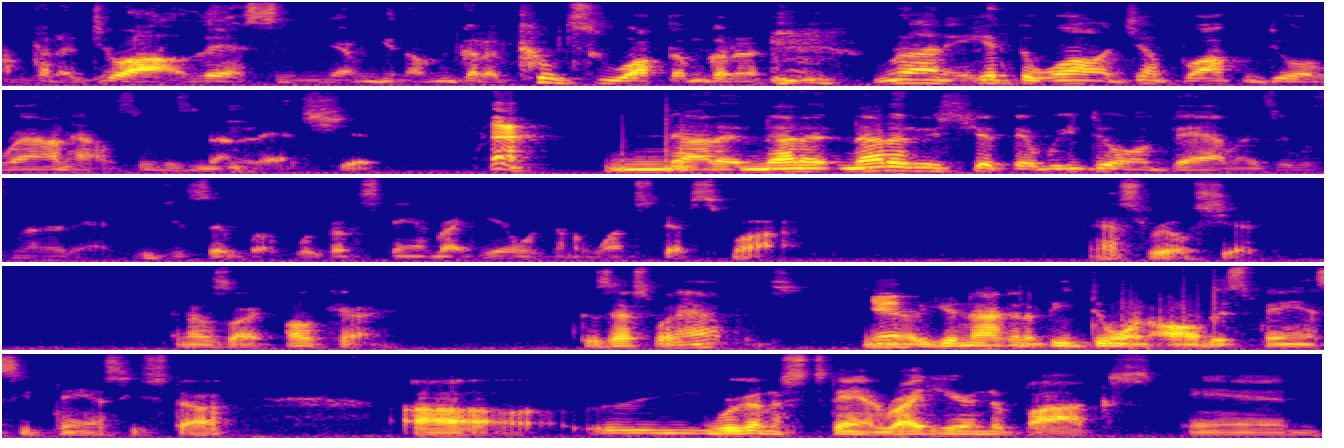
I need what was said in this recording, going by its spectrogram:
I'm gonna do all this and I'm, you know I'm gonna kutsu off I'm gonna run and hit the wall and jump off and do a roundhouse. It was none of that shit. none of none of none of the shit that we do on Badlands. It was none of that. We just said, look, we're gonna stand right here. We're gonna one step spar. That's real shit. And I was like, okay, because that's what happens. You Yeah. know, you're not gonna be doing all this fancy fancy stuff. Uh, we're gonna stand right here in the box and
